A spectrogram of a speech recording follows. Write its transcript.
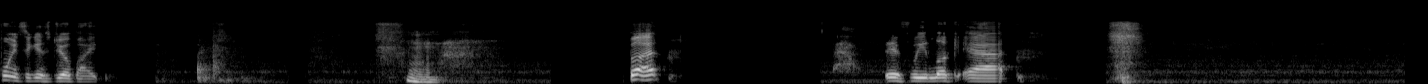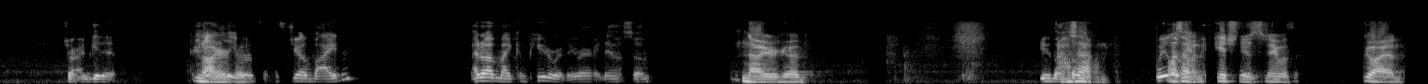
points against Joe Biden. Hmm. But if we look at, sorry, I'm getting it. No, you're good. versus Joe Biden. I don't have my computer with me right now, so No, you're good. I was having we I was having issues today with. Go ahead.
